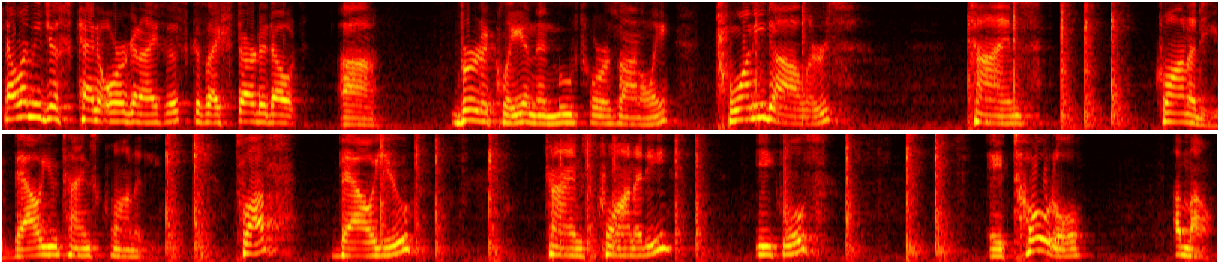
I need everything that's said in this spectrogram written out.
Now let me just kind of organize this because I started out uh, vertically and then moved horizontally. $20 times quantity, value times quantity, plus value times quantity equals a total amount.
